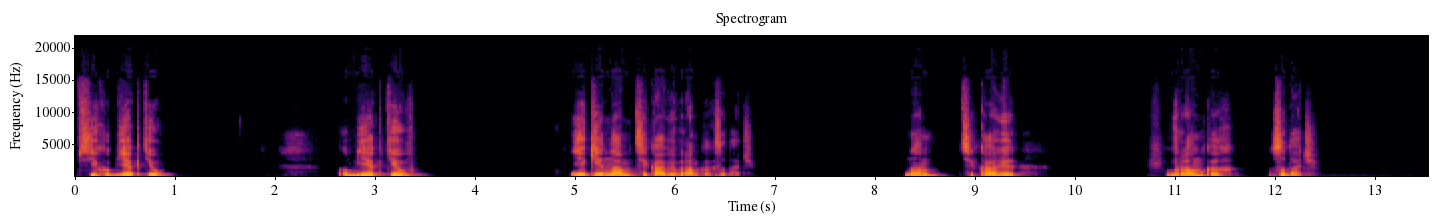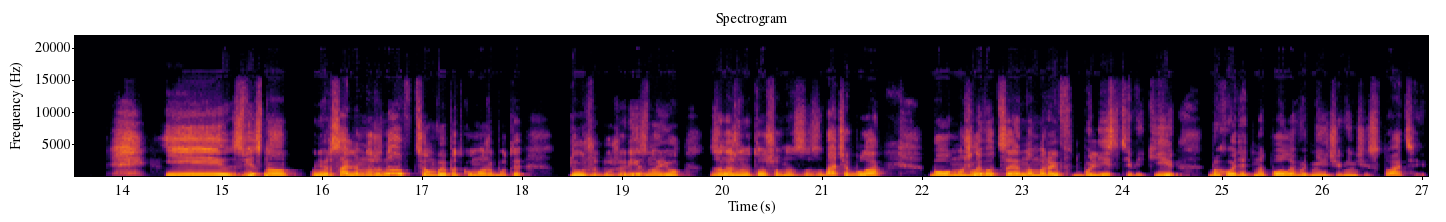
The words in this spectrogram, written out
всіх об'єктів, об'єктів, які нам цікаві в рамках задачі. Нам цікаві в рамках задачі. І, звісно, універсальна множина в цьому випадку може бути дуже-дуже різною, залежно від того, що в нас за задача була. Бо, можливо, це номери футболістів, які виходять на поле в одній чи в іншій ситуації.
